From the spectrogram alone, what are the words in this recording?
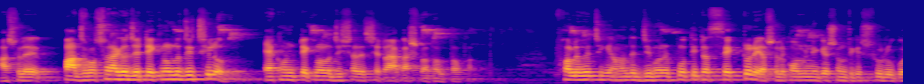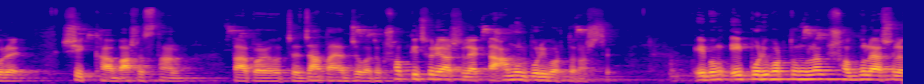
আসলে পাঁচ বছর আগে যে টেকনোলজি ছিল, এখন টেকনোলজির সাথে সেটা আকাশ পাতাল তফাৎ। ফলে হয়েছে কি, আমাদের জীবনের প্রতিটা সেক্টরে আসলে কমিউনিকেশন থেকে শুরু করে শিক্ষা, বাসস্থান তারপরে হচ্ছে যাতায়াত, যোগাযোগ সব কিছুরই আসলে একটা আমূল পরিবর্তন আসছে। এবং এই পরিবর্তনগুলো সবগুলো আসলে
